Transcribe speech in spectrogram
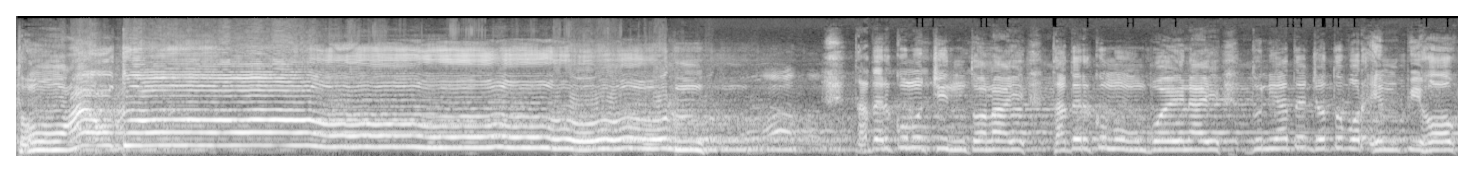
তুআদুন। তাদের কোনো চিন্তা নাই, তাদের কোনো ভয় নাই। দুনিয়াতে যত বড় এমপি হোক,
